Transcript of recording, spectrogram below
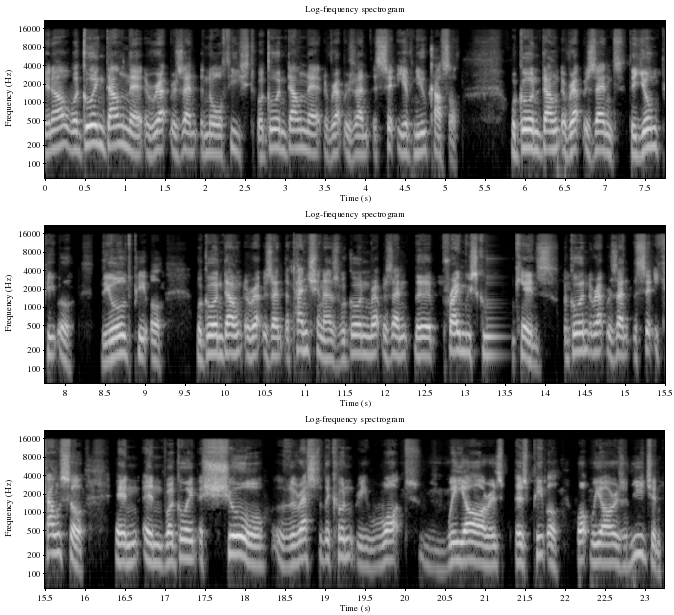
You know, we're going down there to represent the Northeast. We're going down there to represent the city of Newcastle. We're going down to represent the young people, the old people, we're going down to represent the pensioners. We're going to represent the primary school kids. We're going to represent the city council. And, and we're going to show the rest of the country what we are as, as people, what we are as a region.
